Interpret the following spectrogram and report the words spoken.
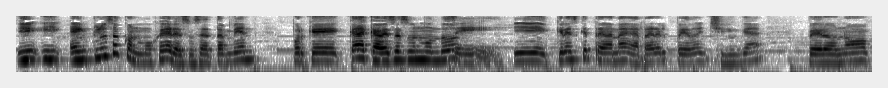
Y, y, e incluso con mujeres, o sea, también, porque cada cabeza es un mundo Sí. y crees que te van a agarrar el pedo en chinga, pero no,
